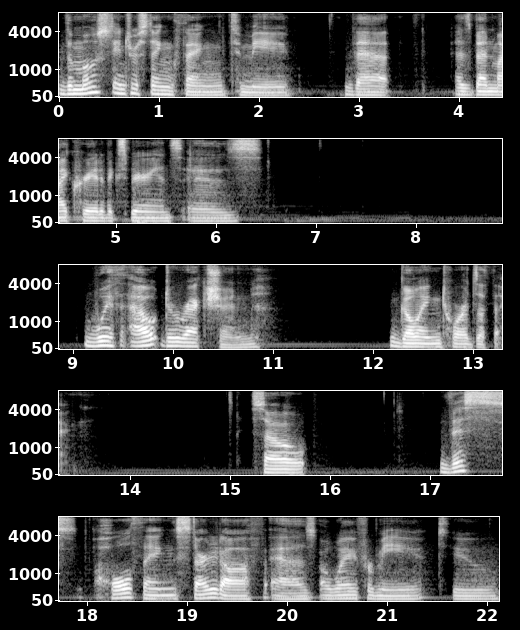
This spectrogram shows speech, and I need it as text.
The most interesting thing to me that has been my creative experience is without direction going towards a thing. So this whole thing started off as a way for me to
